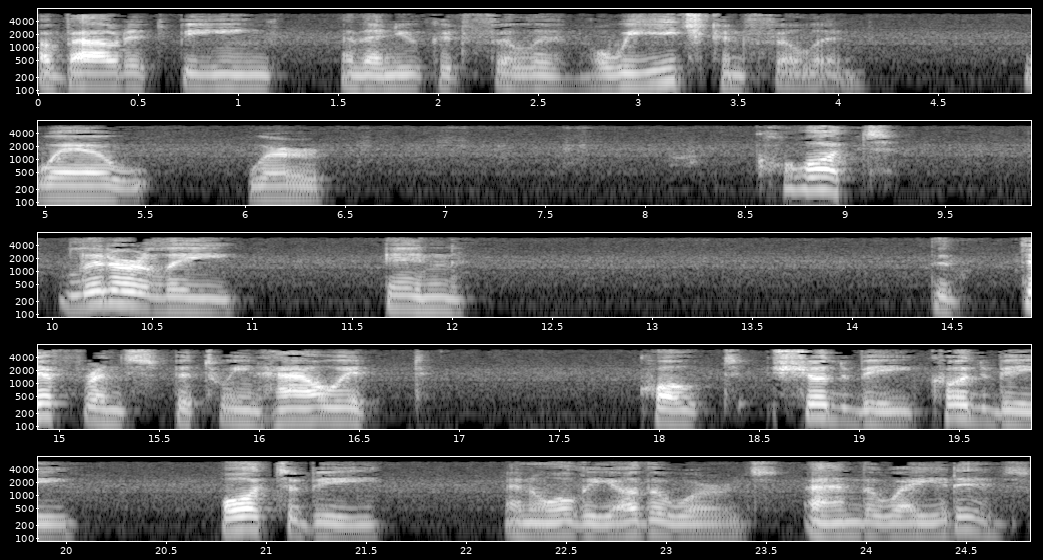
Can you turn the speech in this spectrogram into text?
about it being, and then you could fill in, or we each can fill in, where we're caught literally in the difference between how it, quote, should be, could be, ought to be, and all the other words, and the way it is.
